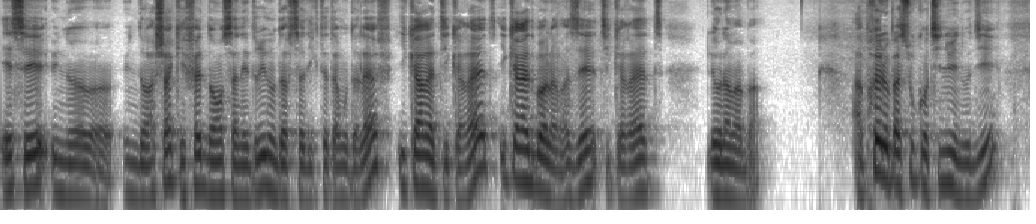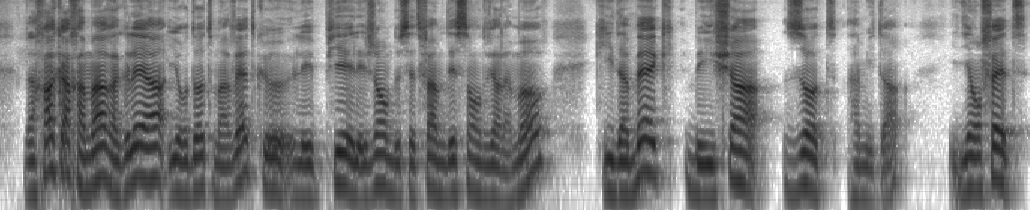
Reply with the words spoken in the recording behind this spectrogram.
Et c'est une, euh, une dracha qui est faite dans Sanhedrin ou Daf Sadik Tetamud Aleph, Ikaret, Tikaret, Ikaret Beolam Azé, Tikaret, Leolam Abba. Après, le passou continue et nous dit Yordot Mavet, que les pieds et les jambes de cette femme descendent vers la mort, qui dabek Beisha Zot Hamita. Il dit en fait,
